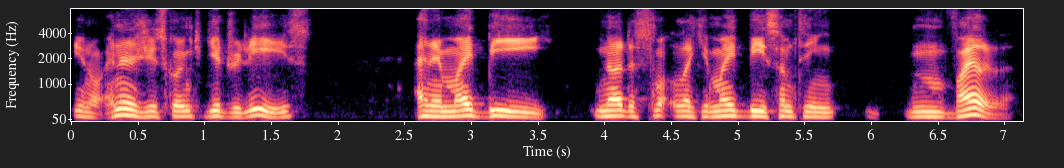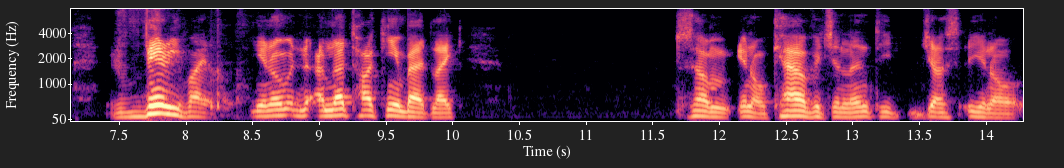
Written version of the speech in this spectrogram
you know, energy is going to get released, and it might be not a small, like it might be something violent, very violent. You know, I'm not talking about like some, you know, cow vigilante, just you know,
